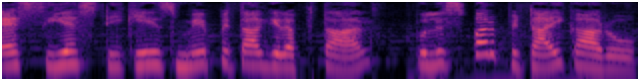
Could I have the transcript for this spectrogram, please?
एस सी केस में पिता गिरफ़्तार पुलिस पर पिटाई का आरोप।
